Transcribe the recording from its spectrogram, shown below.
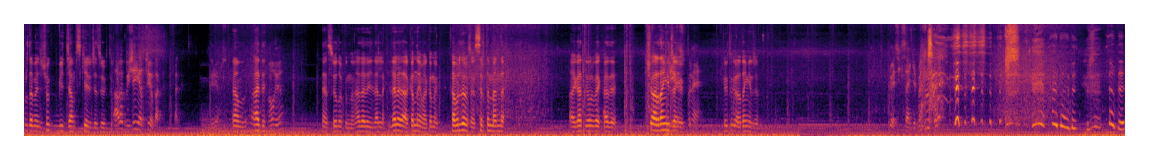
Burada bence çok bir jumpscare yiyeceğiz Göktürk. Abi bir şey yatıyor bak. Bak. Görüyor musun? Tamam hadi. Ne oluyor? Ya suya dokundun. Hadi hadi ilerle. İlerle de arkandayım arkandayım. Coverlıyorum seni. Sırtım bende. I got your back hadi. Şu aradan gireceksin Jesus, Göktürk. Bu ne? Göktürk aradan gireceksin. Buraya siksen girmem. hadi hadi. Hadi.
